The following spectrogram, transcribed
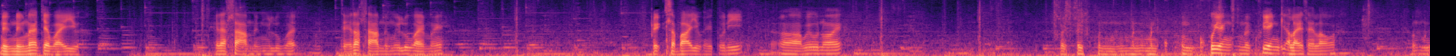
หนึ่งหนึ่งน่าจะไหวอยู่แต่ถ้าสามหนึ่งไม่รู้ไว้แต่ถ้าสามหนึ่งไม่รู้ไหวไหมเฮ้ยสบายอยู่ไอ้ตัวนี้อ่าเวลน้อยเฮ้ยเฮ้ยมันมันมันมันเคลี้ยงมันเคลี้ยงอะไรใส่เราอะมันมัน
